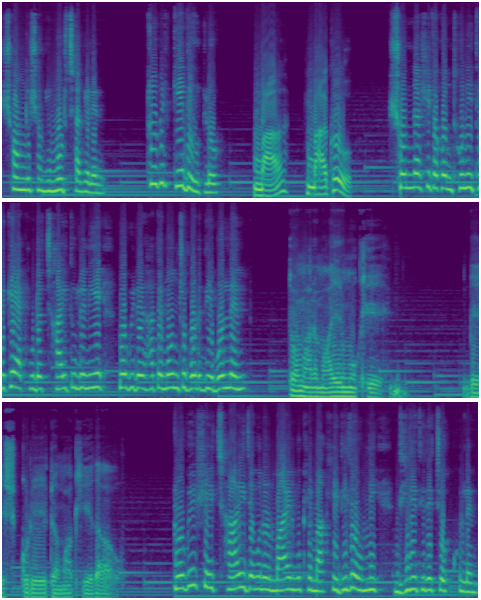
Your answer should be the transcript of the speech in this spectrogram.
সঙ্গে সঙ্গে মূর্ছা গেলেন। প্রবীর কেঁদে উঠল। মা মা গো সন্ন্যাসী তখন ধুনি থেকে এক মুঠো ছাই তুলে নিয়ে প্রবীরের হাতে মন্ত্র পড়ে দিয়ে বললেন তোমার মায়ের মুখে বেশ করে এটা মাখিয়ে দাও। প্রবীর সেই ছাই যেমন ওর মায়ের মুখে মাখিয়ে দিল অমনি ধীরে ধীরে চোখ খুললেন।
